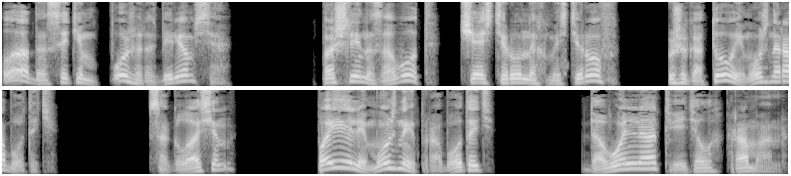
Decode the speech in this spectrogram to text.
Ладно, с этим позже разберемся. Пошли на завод, часть рунных мастеров уже готовы и можно работать. Согласен. Поели, можно и поработать. Довольно ответил Роман.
